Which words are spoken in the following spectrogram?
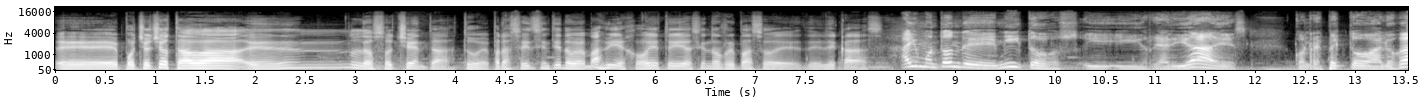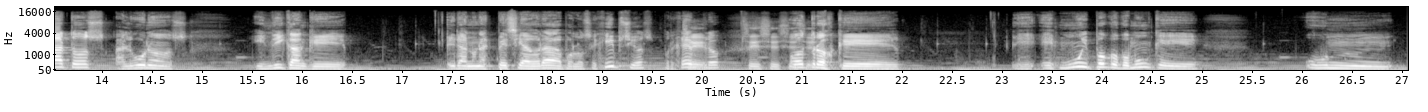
eh, Pochocho estaba en los 80, estuve, para seguir sintiéndome más viejo. Hoy estoy haciendo un repaso de, de décadas. Hay un montón de mitos y, y realidades con respecto a los gatos. Algunos indican que eran una especie adorada por los egipcios, por ejemplo. Sí, sí, sí. Otros que eh, es muy poco común que un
